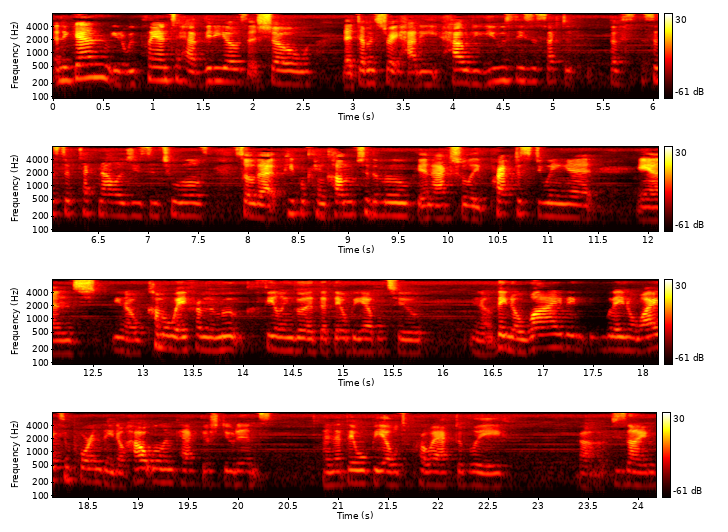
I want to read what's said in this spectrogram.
And again, you know, we plan to have videos that show that demonstrate how to how to use these assistive, assistive technologies and tools so that people can come to the MOOC and actually practice doing it and you know come away from the MOOC feeling good that they'll be able to you know they know why they they know why it's important they know how it will impact their students and that they will be able to proactively uh, design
